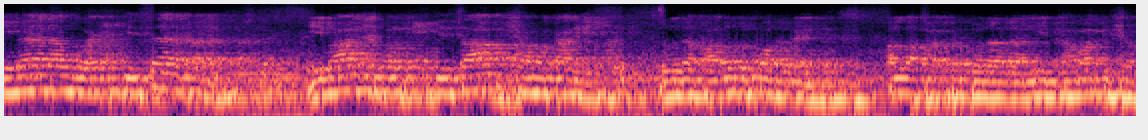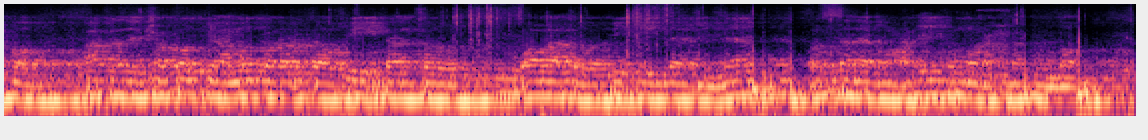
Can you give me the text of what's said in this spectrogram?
ঈমান ও ইহতিসাবান ঈমান এবং ইহতিসাব সহকারে রোজা পালন করবেন। আল্লাহ পাক রব্বুল আমাকে সহ আপনাদের সকলকে আমল করার তৌফিক দান করুন। ওয়া তাওফীকি ইল্লা বিল্লাহ। আসসালামু আলাইকুম ওয়া রাহমাতুল্লাহ।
